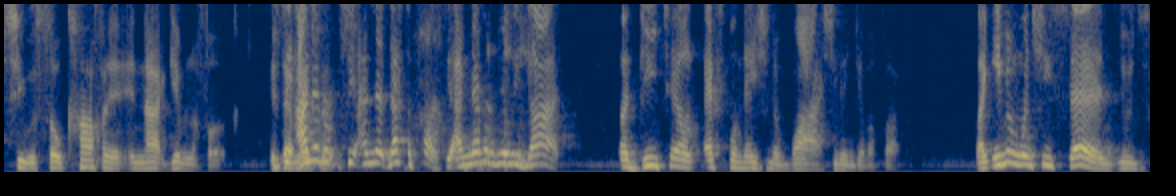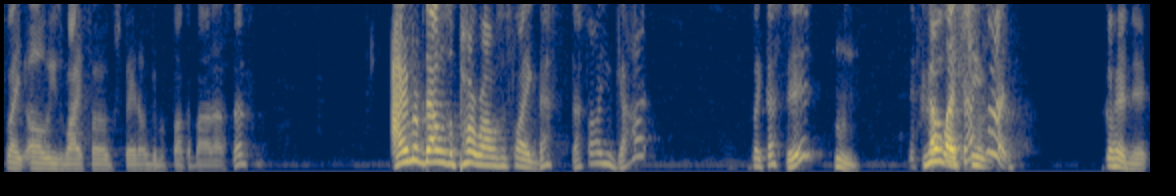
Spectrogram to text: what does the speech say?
she was so confident in not giving a fuck. If see, that I never sense. see. I ne- that's the part. See, I never really got a detailed explanation of why she didn't give a fuck. Like even when she said, "You were just like, oh, these white folks, they don't give a fuck about us." That's. I remember that was a part where I was just like, "That's that's all you got." It's like that's it. It Because I felt was like, like "That's she. not." Go ahead, Nick.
